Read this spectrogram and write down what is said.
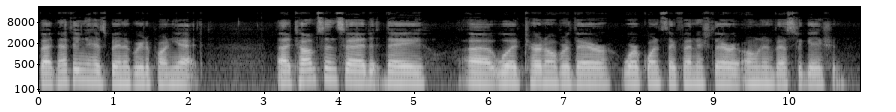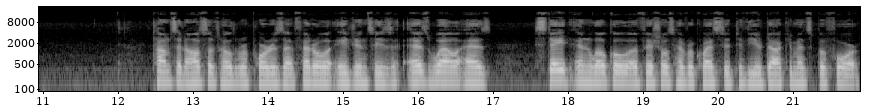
but nothing has been agreed upon yet. Uh, Thompson said they uh, would turn over their work once they finished their own investigation. Thompson also told reporters that federal agencies, as well as state and local officials, have requested to view documents before.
